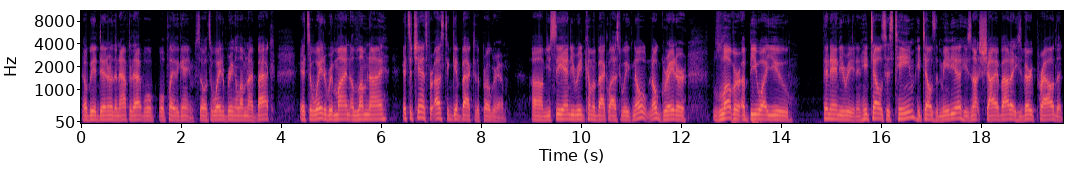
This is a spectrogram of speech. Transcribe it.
There'll be a dinner. Then after that, we'll we'll play the game. So it's a way to bring alumni back. It's a way to remind alumni. It's a chance for us to give back to the program. Um, you see Andy Reid coming back last week. No no greater lover of BYU than Andy Reid. And he tells his team, he tells the media, he's not shy about it. He's very proud that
